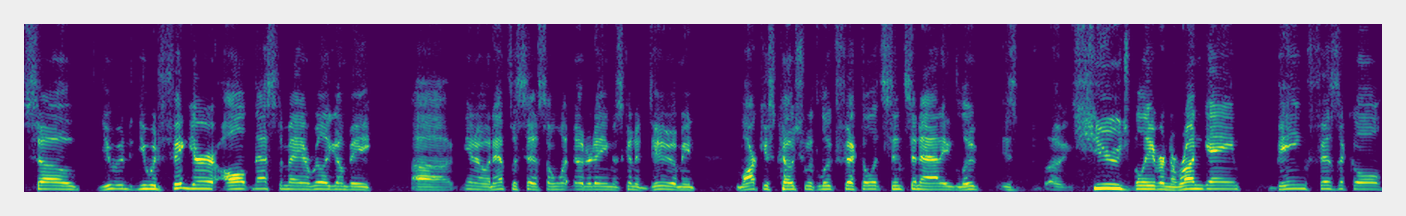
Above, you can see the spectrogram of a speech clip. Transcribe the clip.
So you would you would figure Alt and Estime are really going to be, uh, you know, an emphasis on what Notre Dame is going to do. I mean, Marcus coached with Luke Fickell at Cincinnati. Luke is a huge believer in the run game, being physical.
